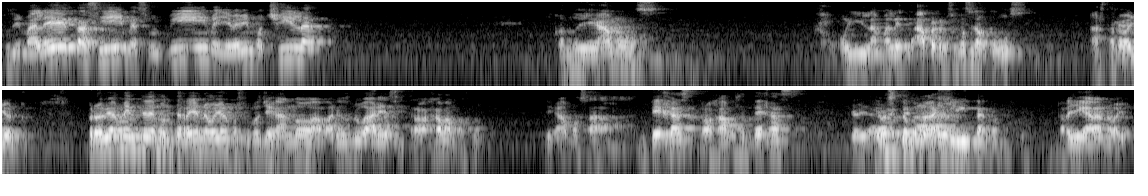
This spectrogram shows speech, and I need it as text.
pues mi maleta, sí, me subí, me llevé mi mochila. Cuando llegamos, oye, la maleta, ah, porque nos fuimos en autobús hasta Nueva York. Pero obviamente de Monterrey a Nueva York pues fuimos llegando a varios lugares y trabajábamos, ¿no? Llegamos a en Texas, trabajábamos en Texas, Íbamos haciendo como una girita, ¿no? Para llegar a Nueva York.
